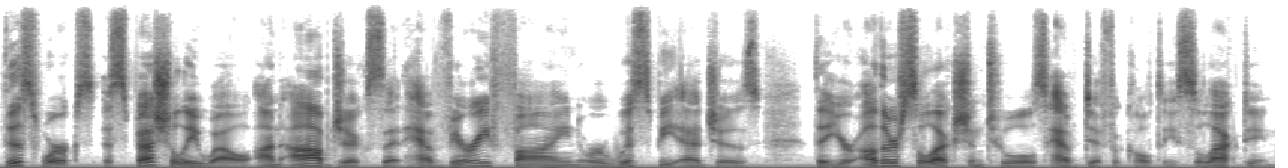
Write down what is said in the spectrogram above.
This works especially well on objects that have very fine or wispy edges that your other selection tools have difficulty selecting.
